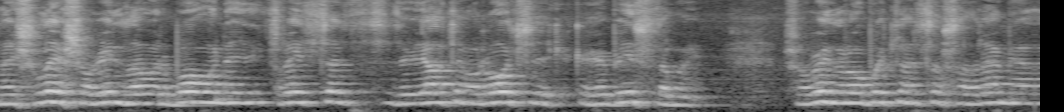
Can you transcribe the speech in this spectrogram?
Знайшли, що він завербований в 39-му році КГБістами, що він робить на це все время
